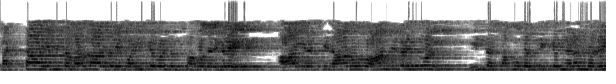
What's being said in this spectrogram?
கட்டாயம் இந்த வரலாறுகளை படிக்க வேண்டும் சகோதரர்களே ஆயிரத்தி நானூறு ஆண்டுகளுக்குள் இந்த சமூகத்துக்கு நடந்தது.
